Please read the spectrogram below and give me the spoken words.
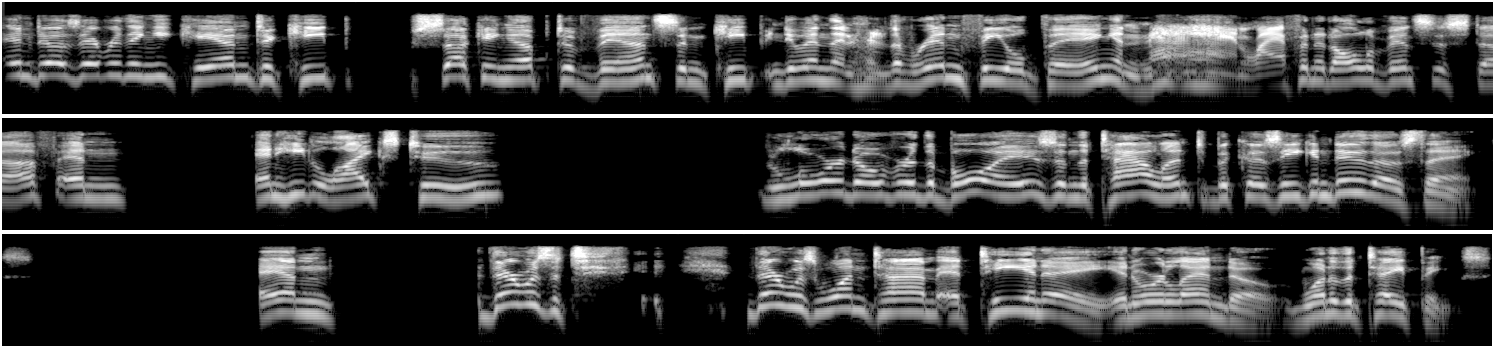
and does everything he can to keep sucking up to Vince and keep doing the, the Renfield thing and, and laughing at all of Vince's stuff and and he likes to lord over the boys and the talent because he can do those things. And there was a t- there was one time at TNA in Orlando, one of the tapings.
